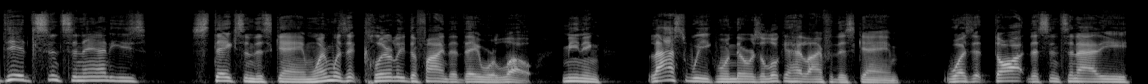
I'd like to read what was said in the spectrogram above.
did Cincinnati's stakes in this game, when was it clearly defined that they were low? Meaning, last week when there was a look ahead line for this game, was it thought that Cincinnati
